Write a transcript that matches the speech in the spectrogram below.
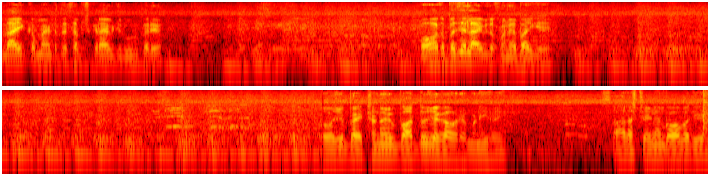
ਲਾਈਕ ਕਮੈਂਟ ਤੇ ਸਬਸਕ੍ਰਾਈਬ ਜਰੂਰ ਕਰਿਓ। ਬਹੁਤ ਵਧੀਆ ਲਾਈਵ ਦਿਖਾਉਣੇ ਬਾਈ ਇਹ। ਲੋ ਜੀ, ਬੈਠਣ ਨੂੰ ਵੀ ਵਾਧੂ ਜਗ੍ਹਾ ਹੋਰੇ ਬਣੀ ਹੋਈ। ਸਾਰਾ ਸਟੇਡੀਅਮ ਬਹੁਤ ਵਧੀਆ।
